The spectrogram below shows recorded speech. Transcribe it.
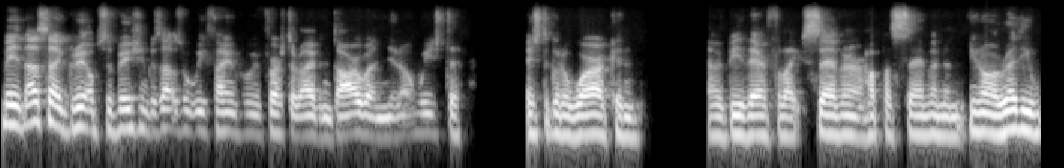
Mate, that's a great observation because that was what we found when we first arrived in Darwin. You know, we used to I used to go to work and I would be there for like seven or half past seven. And, you know, already, you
